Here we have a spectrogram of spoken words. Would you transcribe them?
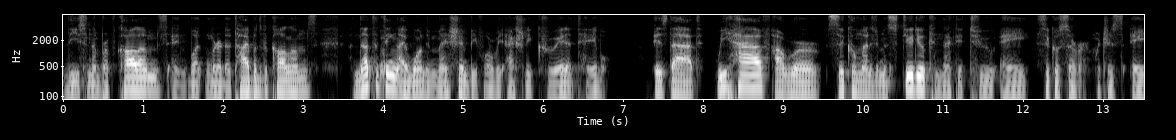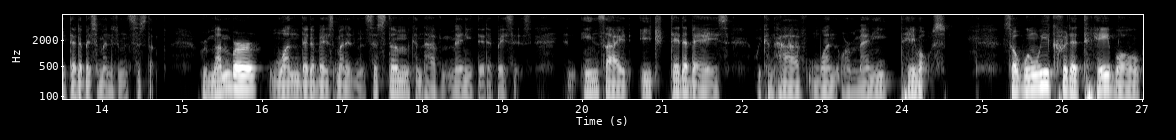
these number of columns and what, what are the type of the columns. Another thing I want to mention before we actually create a table is that we have our SQL Management Studio connected to a SQL Server, which is a database management system. Remember, one database management system can have many databases, and inside each database, we can have one or many tables. So when we create a table,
